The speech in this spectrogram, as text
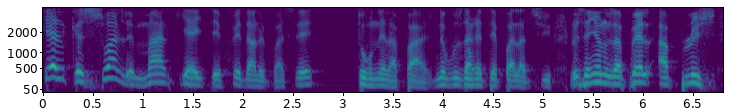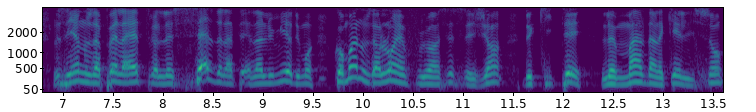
quel que soit le mal qui a été fait dans le passé, tournez la page. Ne vous arrêtez pas là-dessus. Le Seigneur nous appelle à plus. Le Seigneur nous appelle à être le sel de la terre, la lumière du monde. Comment nous allons influencer ces gens de quitter le mal dans lequel ils sont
